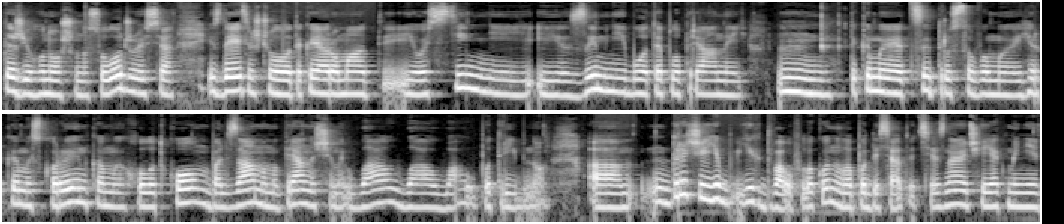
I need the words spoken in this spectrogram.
Теж його ношу, насолоджуюся. І здається, що такий аромат і осінній, і зимній, бо теплопряний. Такими цитрусовими гіркими скоринками, холодком, бальзамами, прянощами. Вау, вау, вау, потрібно. А, до речі, я б їх два офлаконила по десятоці, знаючи, як мені,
